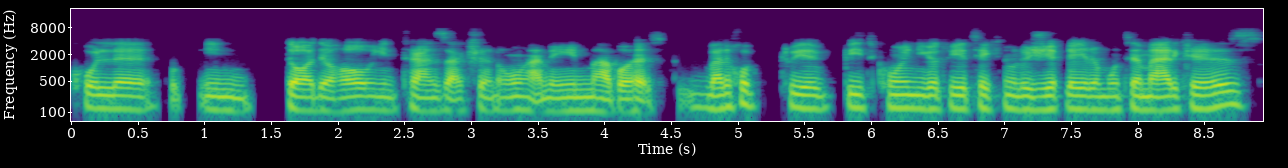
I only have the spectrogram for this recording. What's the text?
کل خب این داده ها و این transaction و همه این مباحث. ولی خب توی بیت کوین یا توی تکنولوژی غیر متمرکز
